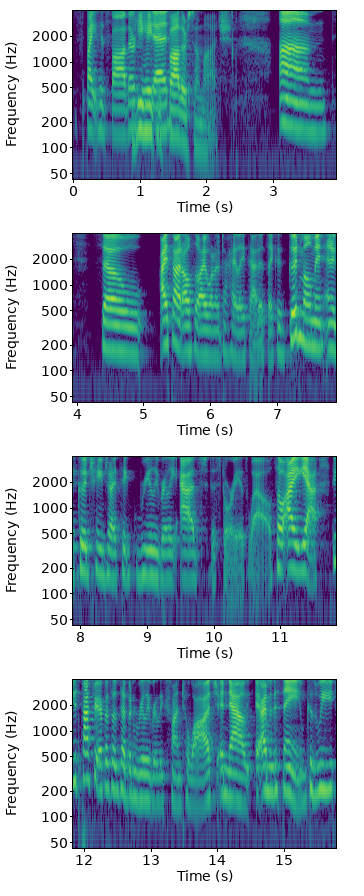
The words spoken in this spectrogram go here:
spite his father. He hates dead. his father so much. Um, so I thought also I wanted to highlight that as like a good moment and a good change that I think really, really adds to the story as well. So I, yeah, these past three episodes have been really, really fun to watch. And now I'm the same because we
